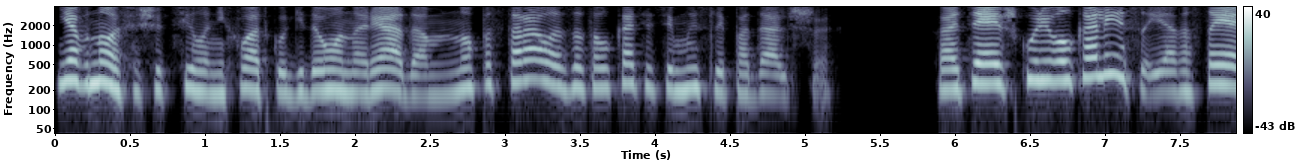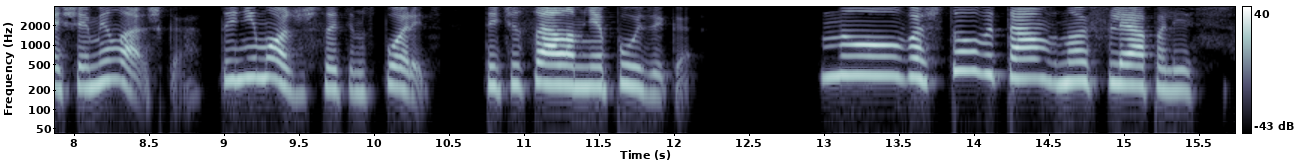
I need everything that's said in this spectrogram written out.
Я вновь ощутила нехватку Гидеона рядом, но постаралась затолкать эти мысли подальше. Хотя и в шкуре волкалиса я настоящая милашка. Ты не можешь с этим спорить. Ты чесала мне пузико. «Ну, во что вы там вновь вляпались?»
